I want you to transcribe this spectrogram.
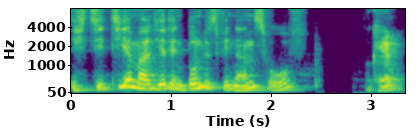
Ich zitiere mal hier den Bundesfinanzhof. Okay.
